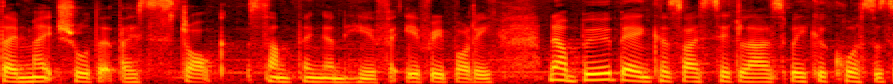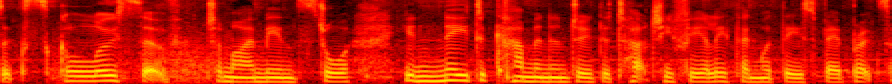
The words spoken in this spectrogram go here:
they make sure that they stock something in here for everybody. Now, Burbank, as I said last week, of course, is exclusive to my men's store. You need to come in and do the touchy-feely thing with these fabrics.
